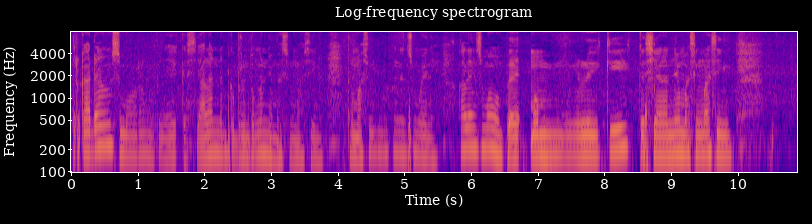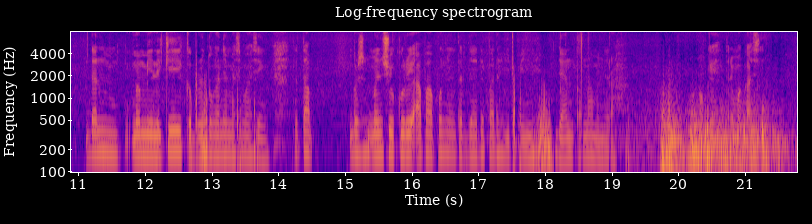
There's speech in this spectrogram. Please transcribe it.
Terkadang semua orang mempunyai kesialan dan keberuntungannya masing-masing, termasuk juga kalian semua ini. Kalian semua memiliki kesialannya masing-masing dan memiliki keberuntungannya masing-masing. Tetap mensyukuri apa pun yang terjadi pada hidup ini. Jangan pernah menyerah. Oke, terima kasih.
